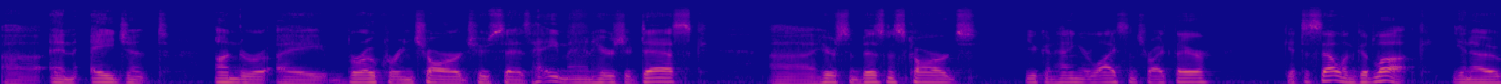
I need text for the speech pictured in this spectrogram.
uh, an agent under a broker in charge who says, hey, man, here's your desk, uh, here's some business cards. You can hang your license right there. Get to selling. Good luck. You know,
